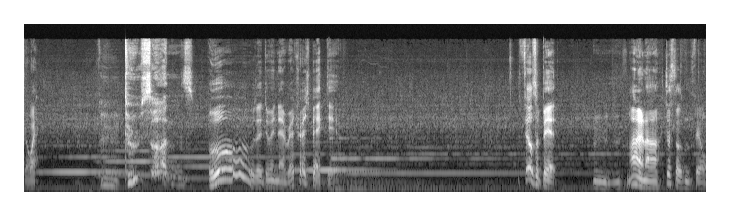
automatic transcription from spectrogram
Go away. Two sons. Ooh, they're doing their retrospective. Feels a bit. Hmm, I don't know. It just doesn't feel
